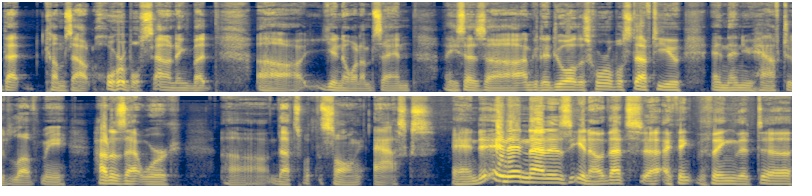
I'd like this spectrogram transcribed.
that comes out horrible sounding, but uh, you know what I'm saying. He says, uh, I'm going to do all this horrible stuff to you, and then you have to love me. How does that work? Uh, that's what the song asks and and and that is you know that's uh, I think the thing that uh,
